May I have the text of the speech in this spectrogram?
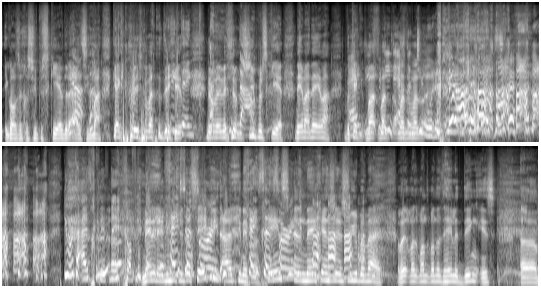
ik wil zeggen superskeer eruit Ja. zien. Maar kijk, weet je wat het ding Ik is? maar weet je wat nou. superskeer? Nee, maar nee, maar. En Kijk, wat, wat, een. Die wordt eruit geknipt. Nee, grapje. Nee, nee, nee, die Geen moet je censoring. zeker niet uitknippen. Geen censoring. nee, geen censuur bij mij. Want, want, want het hele ding is... eh,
